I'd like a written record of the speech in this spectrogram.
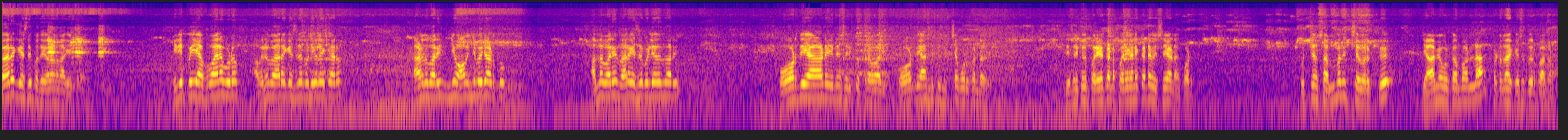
വേറെ കേസിലെ പ്രതികളാണെന്നാണ് കേൾക്കുന്നത്. ഇനിയിപ്പോൾ ഈ അഫ്വാനെ വിടും. അവനും വേറെ കേസിലെ പ്രതികളേക്കാരും ആണെന്ന് പറയും ഇനി ഇനി പേര് നടക്കും അന്ന് പറയും വേറെ കേസിൽ പള്ളി അതെന്ന് പറയും. കോടതിയാണ് ഇതിന് ശരിക്കും ഉത്തരവാദി. കോടതിയാണ് ശരിക്കും ശിക്ഷ കൊടുക്കേണ്ടത്. ഇത് ശരിക്കും പരിഗണിക്കേണ്ട പരിഗണിക്കേണ്ട വിഷയമാണ് കോടതി. കുറ്റം സമ്മതിച്ചവർക്ക് ജാമ്യം കൊടുക്കാൻ പാടില്ല പെട്ടെന്ന് കേസ് തീർപ്പാക്കണം.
